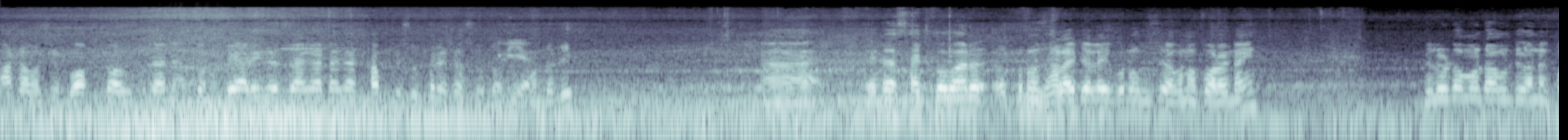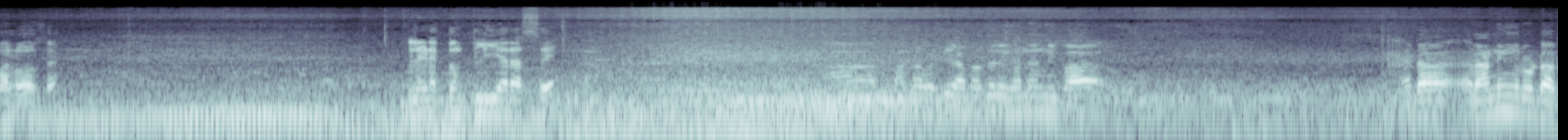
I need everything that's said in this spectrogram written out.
পাশাপাশি বক্স টক্সগুলো একদম বেয়ারিংয়ের জায়গা টাকা সব কিছু ফ্রেশ আছে. মণ্ডলী। এটা সাইড কভার কোনো ঝালাই টালাই কোনো কিছু এখনও পড়ে নাই। বেলোটা মোটামুটি অনেক ভালো আছে। ব্লেড একদম ক্লিয়ার আছে। পাশাপাশি আমাদের এখানে নিপা এটা রানিং রোডার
